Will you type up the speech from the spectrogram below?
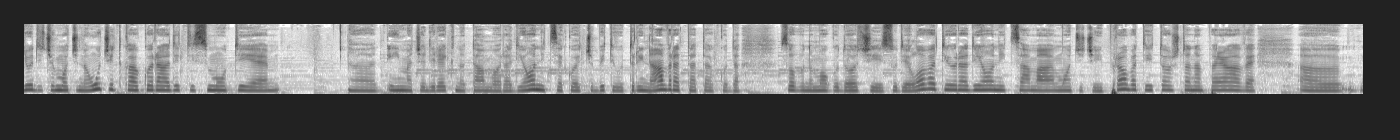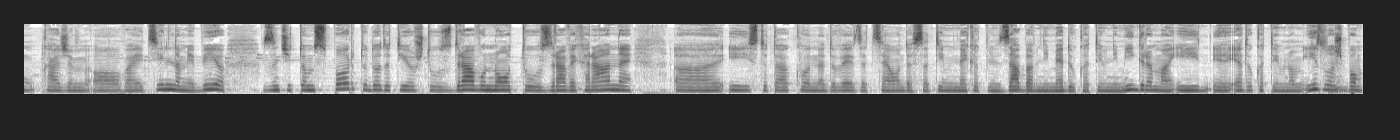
Ljudi će moći naučiti kako raditi smutije, imat će direktno tamo radionice koje će biti u tri navrata, tako da slobodno mogu doći i sudjelovati u radionicama, moći će i probati to što naprave. Kažem, ovaj, cilj nam je bio znači tom sportu dodati još tu zdravu notu, zdrave hrane, i isto tako nadovezati se onda sa tim nekakvim zabavnim edukativnim igrama i edukativnom izložbom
